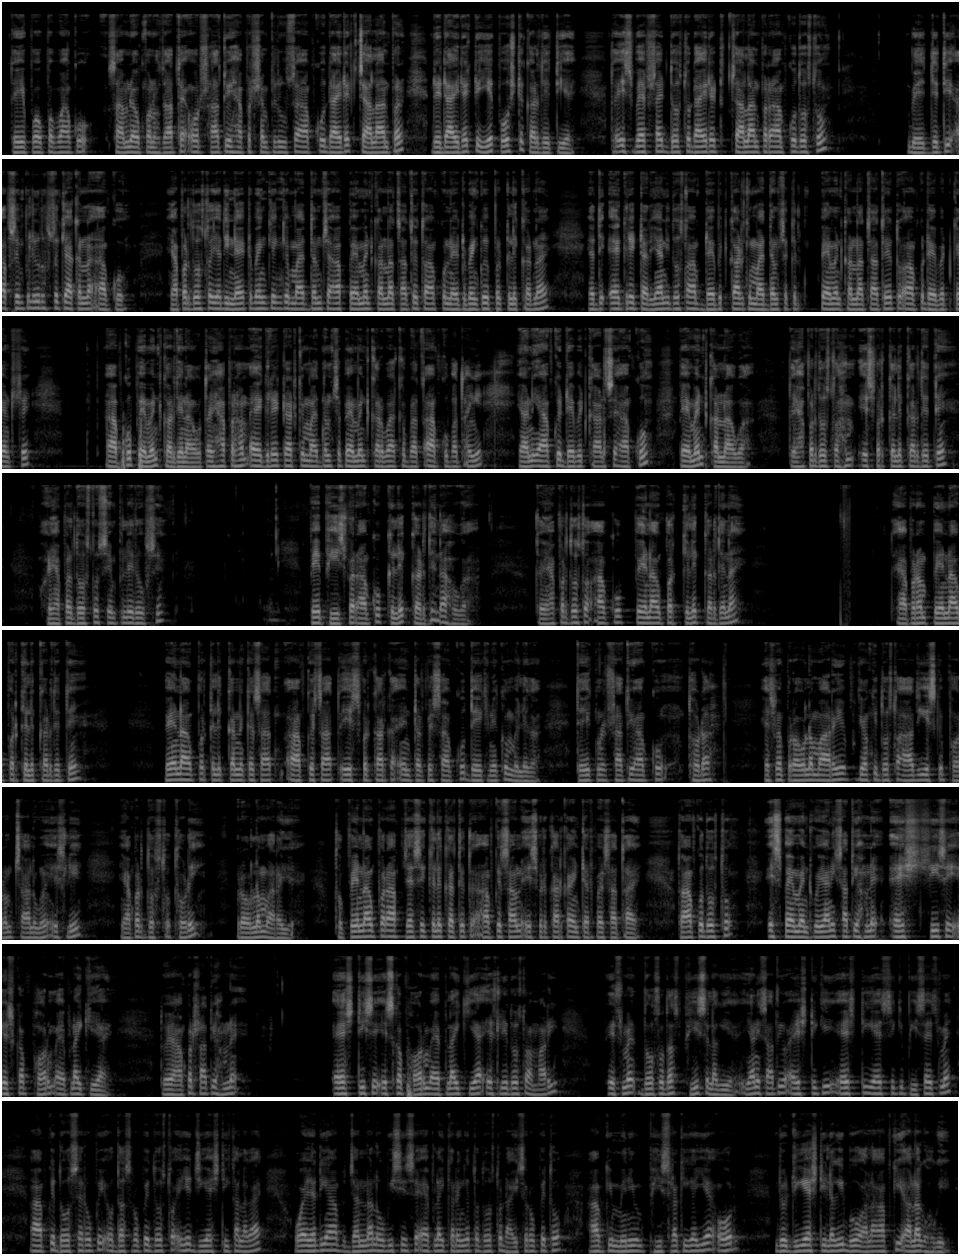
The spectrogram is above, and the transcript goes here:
तो ये पॉपअप आपको सामने ओपन हो जाता है और साथ ही यहाँ पर सिंपल रूप से आपको डायरेक्ट चालान पर रिडायरेक्ट ये पोस्ट कर देती है। तो इस वेबसाइट दोस्तों डायरेक्ट चालान पर आपको दोस्तों भेज देती है। अब सिंपली रूप से क्या करना है आपको? यहाँ पर दोस्तों यदि नेट बैंकिंग के माध्यम से आप पेमेंट करना चाहते हो तो आपको नेट बैंकिंग पर क्लिक करना है। यदि एग्रेटर यानी दोस्तों आप डेबिट कार्ड के माध्यम से पेमेंट करना चाहते हैं तो आपको डेबिट कार्ड से आपको पेमेंट कर देना होता है। यहाँ पर हम एग्रेट कार्ड के माध्यम से पेमेंट करवा कर आपको बताएँगे, यानी आपके डेबिट कार्ड से आपको पेमेंट करना होगा। तो यहाँ पर दोस्तों हम इस पर क्लिक कर देते हैं और यहाँ पर दोस्तों सिंपली रूप से पे फ़ीस पर आपको क्लिक कर देना होगा। तो यहाँ पर दोस्तों आपको पे नाउ पर क्लिक कर देना है। तो यहाँ पर हम पे नाउ पर क्लिक कर देते हैं। पे नाउ पर क्लिक करने के साथ, आपके साथ इस प्रकार का इंटरफेस आपको देखने को मिलेगा। तो एक मिनट साथ ही आपको थोड़ा इसमें प्रॉब्लम आ रही है, क्योंकि दोस्तों आज ही इसके फॉर्म चालू हैं, इसलिए यहाँ पर दोस्तों थोड़ी प्रॉब्लम आ रही है। तो पे नाउ पर आप जैसे क्लिक करते तो आपके सामने इस प्रकार का इंटरफेस आता है। तो आपको दोस्तों, इस पेमेंट को, यानी साथ हमने एस टी से इसका फॉर्म अप्लाई किया है। तो यहाँ पर साथ हमने एस टी से इसका फॉर्म अप्लाई किया, इसलिए दोस्तों हमारी इसमें दो सौ दस फ़ीस लगी है। यानी साथियों एस टी की एस टी एस सी की फ़ीस है इसमें आपके दो सौ रुपये और दस रुपये दोस्तों, ये जी एस टी का लगा है और यदि आप जनरल ओ बी सी से अप्लाई करेंगे तो दोस्तों ढाई सौ रुपये तो आपकी मिनिमम फ़ीस रखी गई है और जो जी एस टी लगी वो अलग आपकी अलग होगी।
